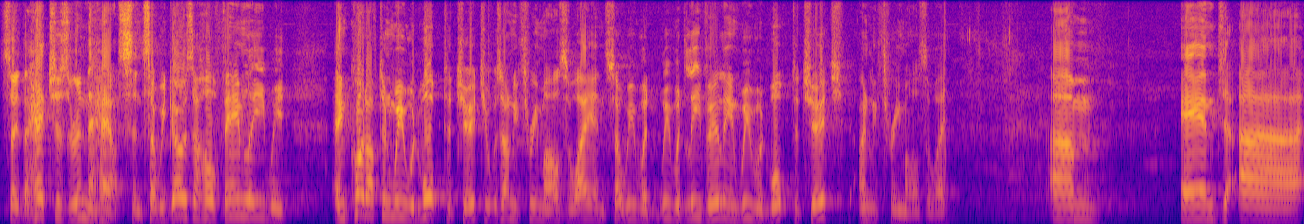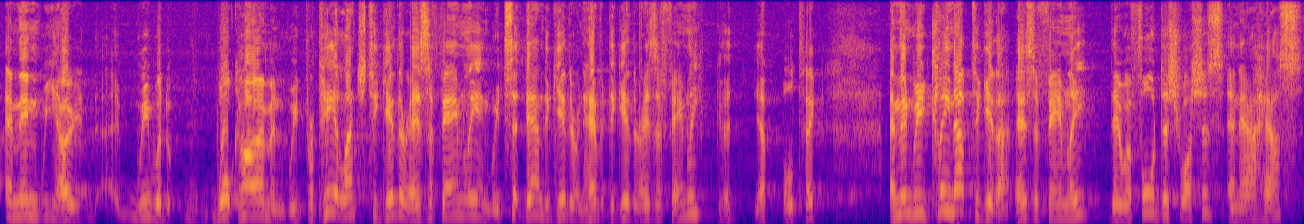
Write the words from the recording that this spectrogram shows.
So the hatches are in the house. And so we go as a whole family. We, and quite often we would walk to church. It was only three miles away. And so we would, we would leave early and we would walk to church, only three miles away. Um, and, uh, and then, you know, we would walk home and we'd prepare lunch together as a family and we'd sit down together and have it together as a family. Good. Yep, all tick. And then we'd clean up together as a family. There were four dishwashers in our house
